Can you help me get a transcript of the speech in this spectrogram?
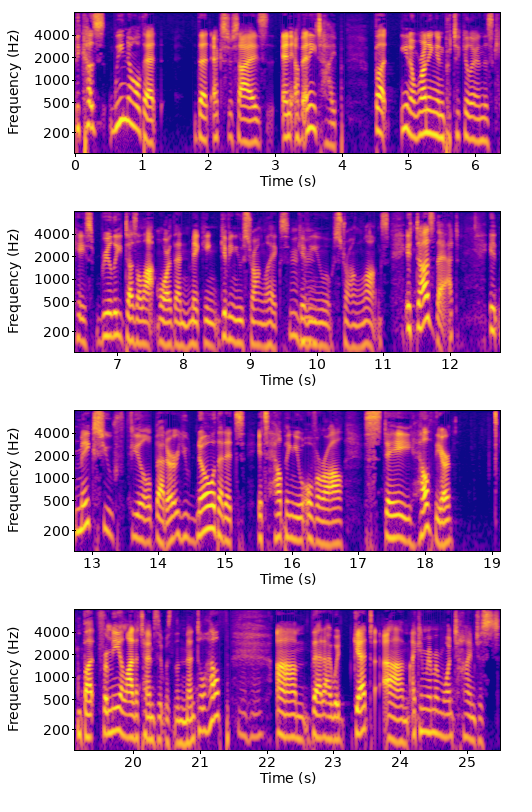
because we know that that exercise any of any type But you know, running in particular in this case really does a lot more than making giving you strong legs, Mm-hmm. giving you strong lungs. It does that. It makes you feel better. You know that it's it's helping you overall stay healthier. But for me, a lot of times it was the mental health um, that I would get. Um, I can remember one time just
